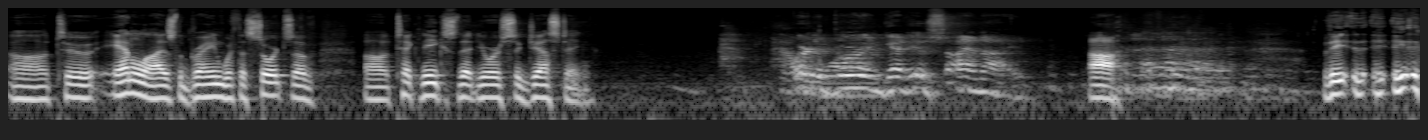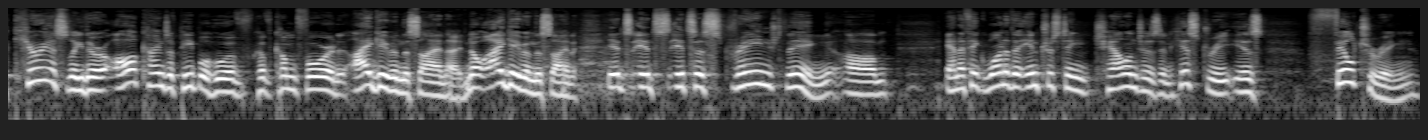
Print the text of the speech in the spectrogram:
uh, to analyze the brain with the sorts of uh, techniques that you're suggesting. Where did Goering get his cyanide? Ah. The, curiously, there are all kinds of people who have, have come forward. I gave him the cyanide. No, I gave him the cyanide. It's, it's, it's a strange thing. Um, and I think one of the interesting challenges in history is filtering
